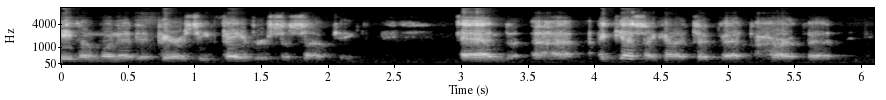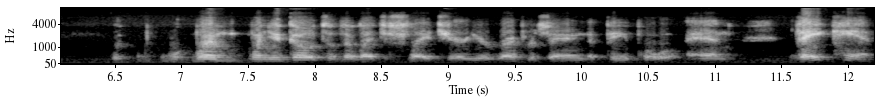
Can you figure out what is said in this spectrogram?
even when it appears he favors the subject. And uh, I guess I kind of took that to heart that when when you go to the legislature, you're representing the people, and they can't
